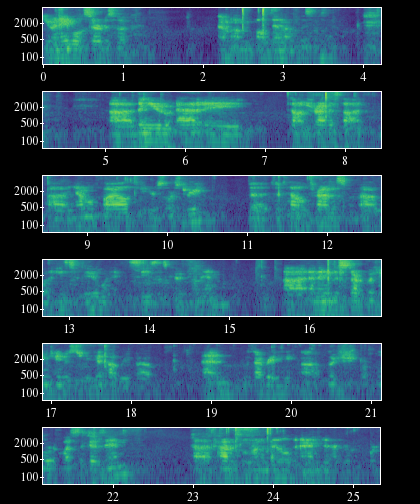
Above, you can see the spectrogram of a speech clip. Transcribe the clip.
you enable a service hook. I'm all demo this. Uh, then you add a .travis.yaml file to your source tree to, to tell Travis uh, what it needs to do when it sees this code come in. Uh, and then you just start pushing changes to your GitHub repo. And with every uh, push or pull request that goes in, uh, Travis will run a build and generate a report.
